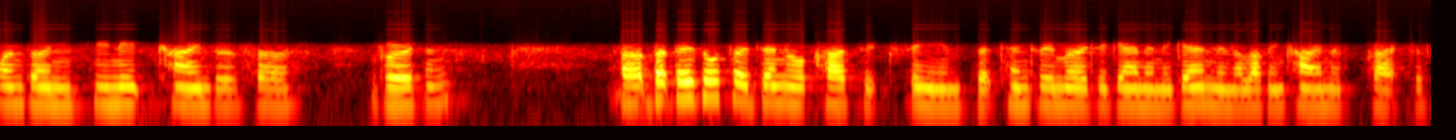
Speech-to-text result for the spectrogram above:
one's own unique kind of uh, version. Uh, but there's also general classic themes that tend to emerge again and again in the loving kindness practice.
